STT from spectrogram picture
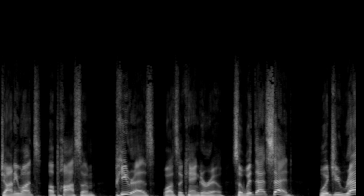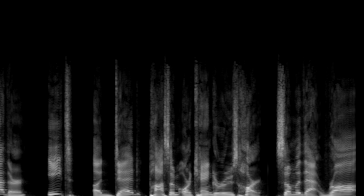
Johnny wants a possum. Perez wants a kangaroo. So with that said, would you rather eat a dead possum or kangaroo's heart? Some of that raw,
